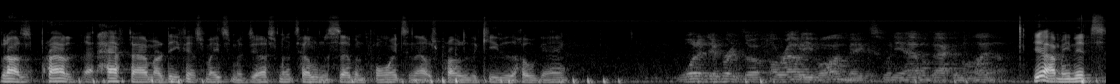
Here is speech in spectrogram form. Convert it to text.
but I was proud of, at halftime. Our defense made some adjustments, held them to seven points, and that was probably the key to the whole game. What a difference a, a Rowdy Vaughn makes when you have him back in the lineup. Yeah, I mean it's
